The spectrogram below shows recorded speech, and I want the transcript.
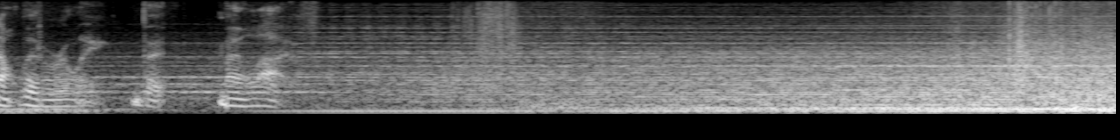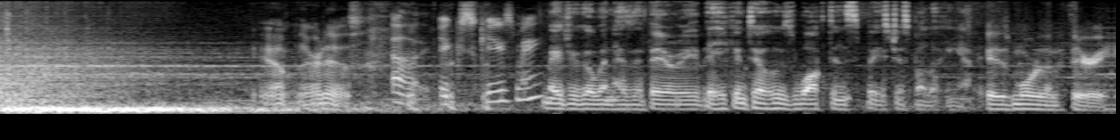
Not literally, but my life. There it is. Uh, excuse me? Major Goodwin has a theory that he can tell who's walked in space just by looking at it. It is more than a theory.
